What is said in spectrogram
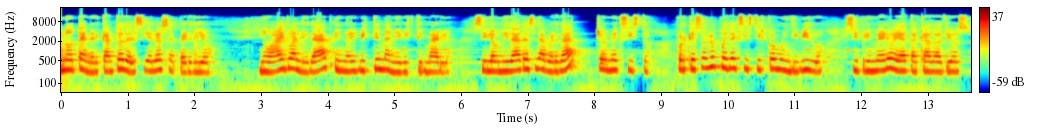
nota en el canto del cielo se perdió. No hay dualidad y no hay víctima ni victimario. Si la unidad es la verdad, yo no existo, porque solo puede existir como individuo si primero he atacado a Dios,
